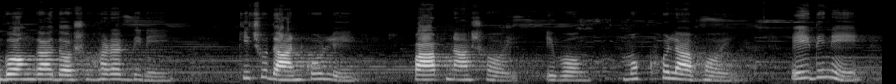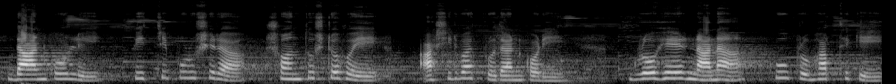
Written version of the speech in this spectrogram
গঙ্গা দশহারার দিনে কিছু দান করলে পাপ নাশ হয় এবং মোক্ষ লাভ হয়। এই দিনে দান করলে পিতৃপুরুষেরা সন্তুষ্ট হয়ে আশীর্বাদ প্রদান করে। গ্রহের নানা কুপ্রভাব থেকে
